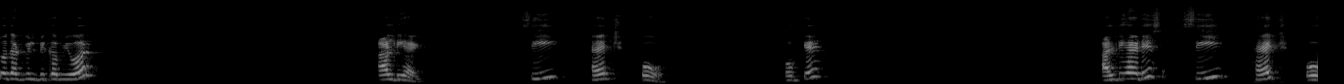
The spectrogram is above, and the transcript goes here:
so that will become your aldehyde C H O okay aldehyde is CHO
